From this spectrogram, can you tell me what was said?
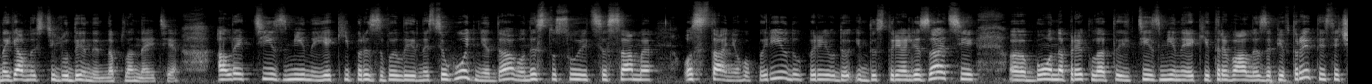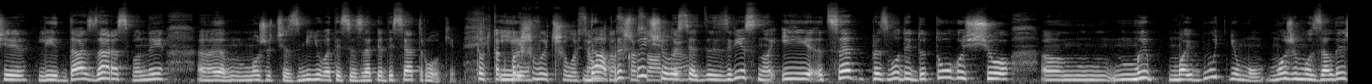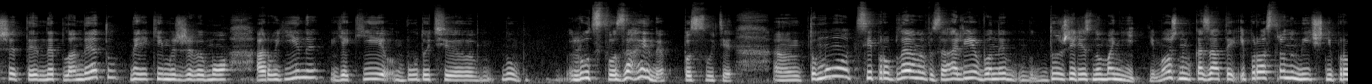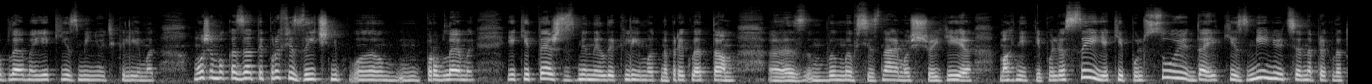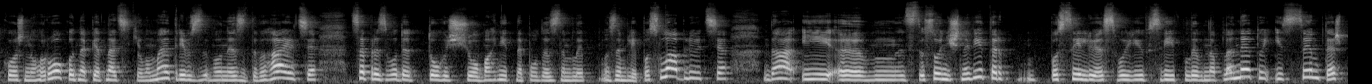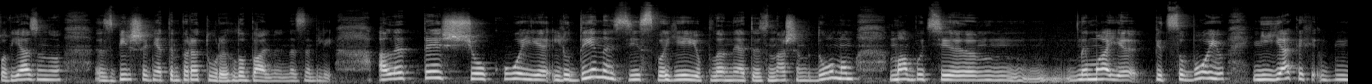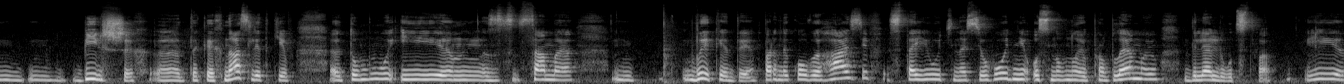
наявності людини на планеті, але ті зміни, які призвели на сьогодні, да, вони стосуються саме останнього періоду, періоду індустріалізації. Е, Бо, наприклад, ті зміни, які тривали за півтори тисячі літ, да, зараз вони е, можуть змінюватися за 50 років. Тобто так пришвидшилося, да, можна пришвидшилося, сказати. звісно, і це призводить до того, що ем, ми в майбутньому можемо залишити не планету, на якій ми живемо, а руїни, які будуть е, ну. Людство загине по суті, Е, тому ці проблеми взагалі вони дуже різноманітні. Можна казати і про астрономічні проблеми, які змінюють клімат. Можемо казати про фізичні е, проблеми, які теж змінили клімат. Наприклад, там е, ми всі знаємо, що є магнітні полюси, які пульсують, да, які змінюються, наприклад, кожного року на 15 кілометрів вони здвигаються. Це призводить до того, що магнітне поле землі, землі послаблюється, да, і е, сонячний вітер посилює свої, свій вплив на планету, і з цим теж пов'язано збільшення температури глобальної на землі. Але те, що коє людина зі своєю планетою, з нашим домом, мабуть, е, немає під собою ніяких більших е, таких наслідків. Е, Тому і саме викиди парникових газів стають на сьогодні основною проблемою для людства і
